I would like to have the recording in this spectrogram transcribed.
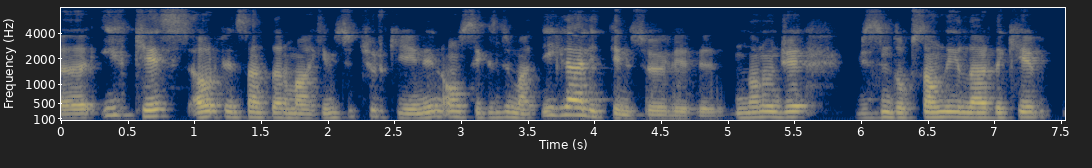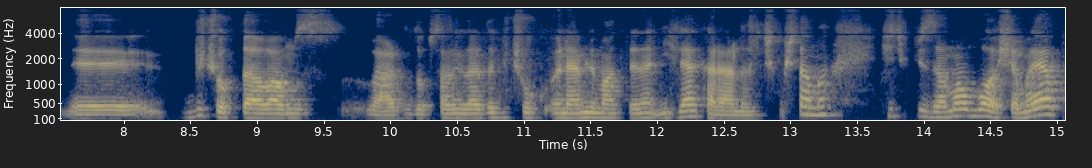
e, ilk kez Avrupa İnsan Hakları Mahkemesi Türkiye'nin 18. madde ihlal ettiğini söyledi. Bundan önce bizim 90'lı yıllardaki e, birçok davamız vardı. 90'lı yıllarda birçok önemli maddeden ihlal kararları çıkmıştı ama hiçbir zaman bu aşamaya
